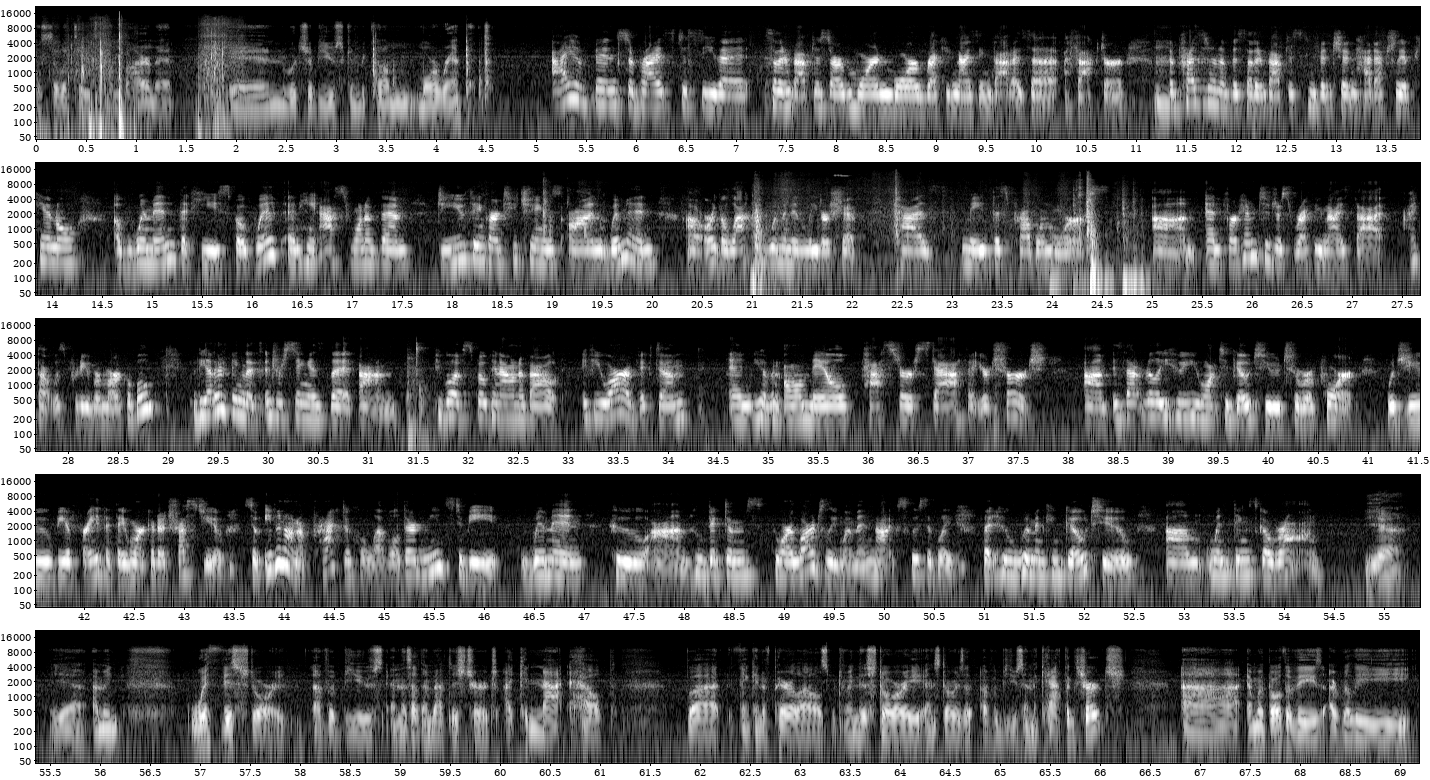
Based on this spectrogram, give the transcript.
facilitates an environment in which abuse can become more rampant. I have been surprised to see that Southern Baptists are more and more recognizing that as a, a factor. Mm. The president of the Southern Baptist Convention had actually a panel of women that he spoke with, and he asked one of them, Do you think our teachings on women uh, or the lack of women in leadership has made this problem worse? Um, and for him to just recognize that, I thought was pretty remarkable. The other thing that's interesting is that um, people have spoken out about if you are a victim and you have an all male pastor staff at your church, um, is that really who you want to go to to report? Would you be afraid that they weren't going to trust you? So even on a practical level, there needs to be women who um, who victims who are largely women, not exclusively, but who women can go to um, when things go wrong. Yeah, yeah. I mean, with this story of abuse in the Southern Baptist Church, I cannot help but thinking of parallels between this story and stories of, abuse in the Catholic Church. Uh, and with both of these, I really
